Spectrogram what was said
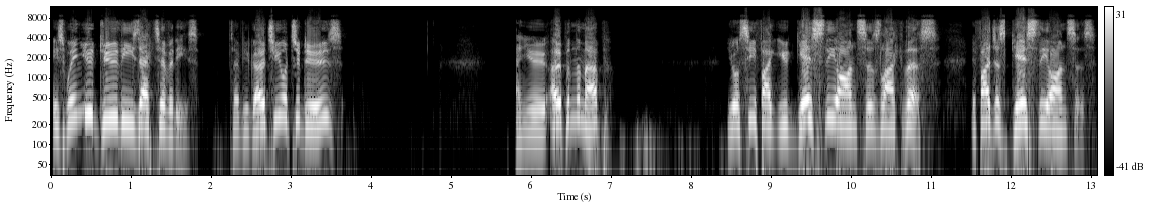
is when you do these activities. So if you go to your to-dos and you open them up, you'll see if I you guess the answers like this. If I just guess the answers,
